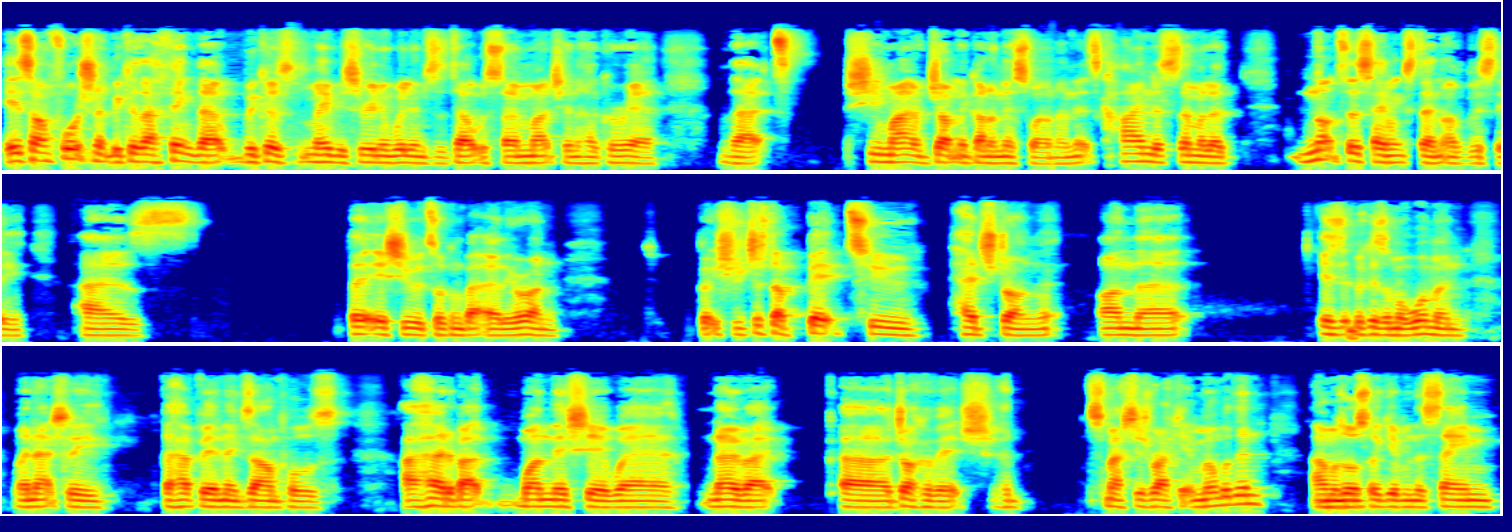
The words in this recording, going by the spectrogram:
it's unfortunate because I think that because maybe Serena Williams has dealt with so much in her career that she might have jumped the gun on this one, and it's kind of similar, not to the same extent, obviously, as the issue we were talking about earlier on, but she was just a bit too headstrong on the. Is it because I'm a woman? When actually there have been examples. I heard about one this year where Novak uh, Djokovic had smashed his racket in Wimbledon and was Mhm. also given the same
